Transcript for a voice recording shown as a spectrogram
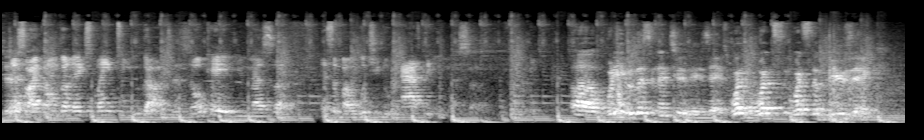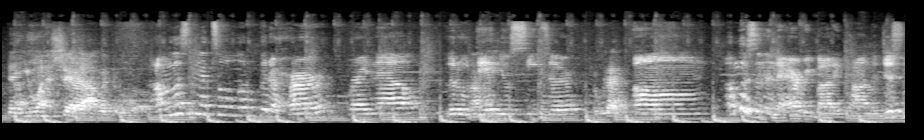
Just like I'm gonna explain to you guys, it's okay if you mess up. It's about what you do after you mess up. Uh, what are you listening to these days? What, what's what's the music that you want to share out with the world? I'm listening to a little bit of her right now, little Uh-huh. Daniel Caesar. Okay. Um, I'm listening to everybody kinda. Just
